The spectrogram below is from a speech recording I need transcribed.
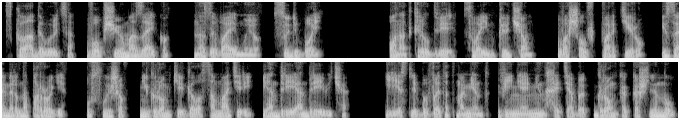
складываются в общую мозаику, называемую судьбой. Он открыл дверь своим ключом, вошел в квартиру и замер на пороге, услышав негромкие голоса матери и Андрея Андреевича. Если бы в этот момент Вениамин хотя бы громко кашлянул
